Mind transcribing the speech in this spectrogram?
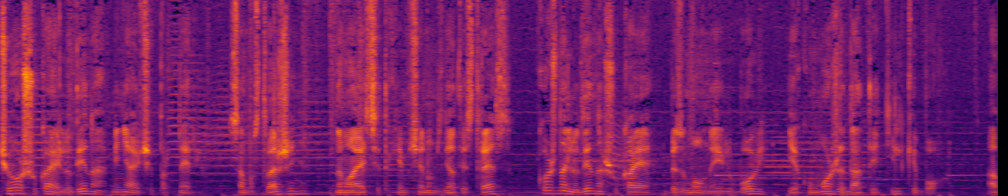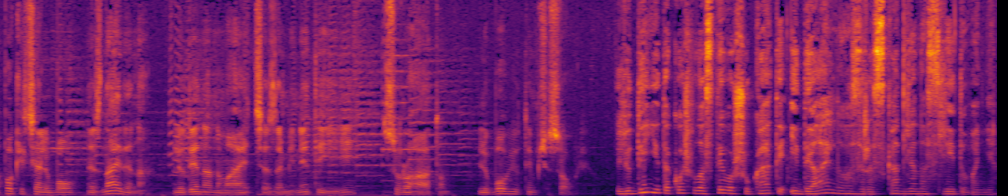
Чого шукає людина, міняючи партнерів? Самоствердження, намагається таким чином зняти стрес. Кожна людина шукає безумовної любові, яку може дати тільки Бог. А поки ця любов не знайдена, людина намагається замінити її сурогатом, любов'ю тимчасовою. Людині також властиво шукати ідеального зразка для наслідування.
